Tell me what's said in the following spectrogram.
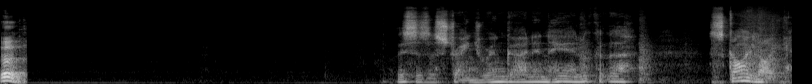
This is a strange room going in here. Look at the skylight.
